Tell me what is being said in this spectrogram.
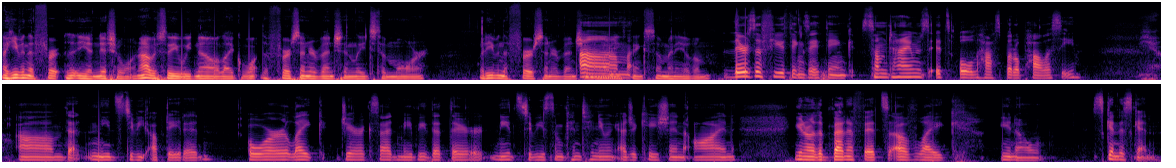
Like even the fir- the initial one. Obviously we know like what the first intervention leads to more but even the first intervention why do Um, you think so many of them there's a few things i think. Sometimes it's old hospital policy yeah. um, that needs to be updated. Or like jarek said maybe that there needs to be some continuing education on you know the benefits of like you know skin to skin.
